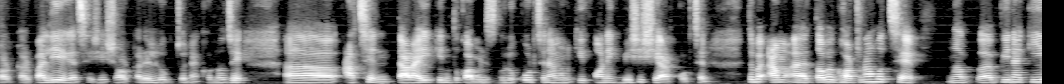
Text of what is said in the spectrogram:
সরকার পালিয়ে গেছে, সেই সরকারের লোকজন এখনও যে আছেন, তারাই কিন্তু কমেন্টসগুলো করছেন, এমনকি অনেক বেশি শেয়ার করছেন। তবে তবে ঘটনা হচ্ছে পিনাকি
